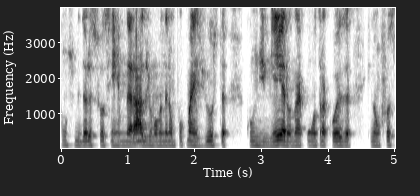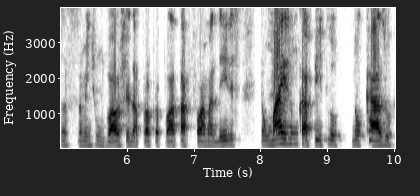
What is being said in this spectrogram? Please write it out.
consumidores fossem remunerados de uma maneira um pouco mais justa, com dinheiro, né, com outra coisa que não fosse necessariamente um voucher da própria plataforma deles. Então, mais um capítulo no caso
